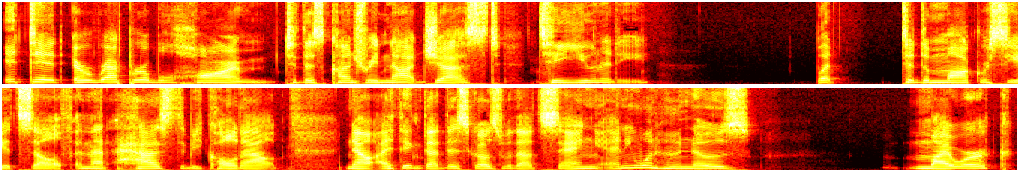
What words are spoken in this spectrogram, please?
it did irreparable harm to this country, not just to unity, but to democracy itself. And that has to be called out. Now, I think that this goes without saying. Anyone who knows my work,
